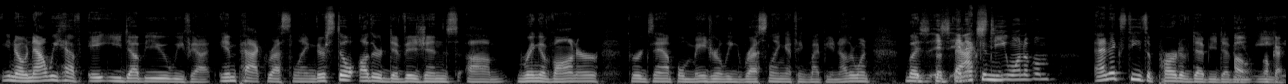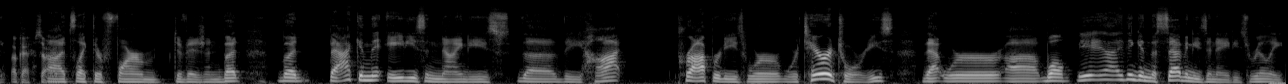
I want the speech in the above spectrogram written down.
you know, now we have AEW, we've got Impact Wrestling. There's still other divisions, um, Ring of Honor, for example, Major League Wrestling, I think might be another one. But, Is, but is back in- NXT one of them? NXT is a part of WWE. Oh, okay, okay, sorry. Uh, it's like their farm division. But but back in the 80s and 90s, the the hot properties were were territories that were uh, well, yeah, I think in the 70s and 80s really.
